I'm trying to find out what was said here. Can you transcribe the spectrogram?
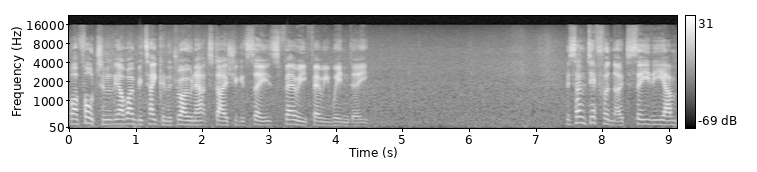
Well, unfortunately, I won't be taking the drone out today, as you can see. It's very, very windy. It's so different, though, to see the um,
